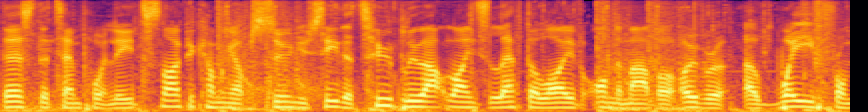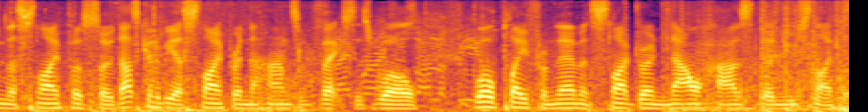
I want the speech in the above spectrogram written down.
there's the 10 point lead. Sniper coming up soon. You see the two blue outlines left alive on the map are over away from the sniper, so that's going to be a sniper in the hands of Vex as well. Well played from them, and Snipe Drone now has the new sniper.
